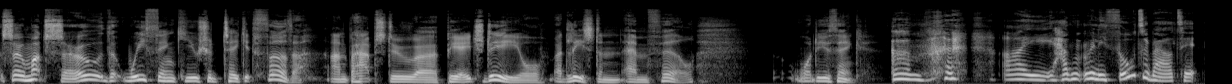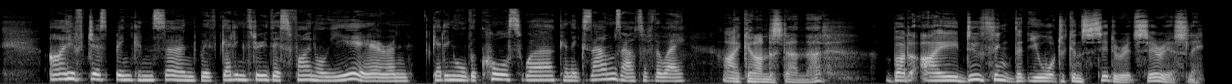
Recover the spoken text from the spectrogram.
So much so that we think you should take it further and perhaps do a PhD or at least an MPhil. What do you think? Um, I hadn't really thought about it. I've just been concerned with getting through this final year and getting all the coursework and exams out of the way. I can understand that. But I do think that you ought to consider it seriously.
